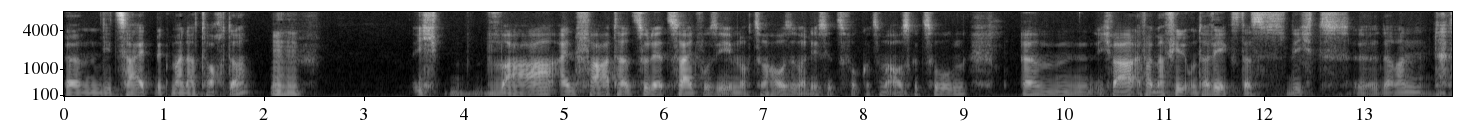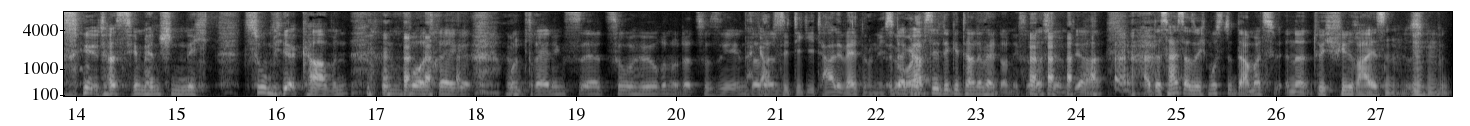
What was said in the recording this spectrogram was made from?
ähm, die Zeit mit meiner Tochter. Mhm. Ich war ein Vater zu der Zeit, wo sie eben noch zu Hause war, die ist jetzt vor kurzem ausgezogen ich war einfach immer viel unterwegs. Das liegt äh, daran, dass, dass, die Menschen nicht zu mir kamen, um Vorträge und Trainings äh, zu hören oder zu sehen. Da gab es die digitale Welt noch nicht so, Da gab es die digitale Welt noch nicht so, das stimmt, ja. Also das heißt also, ich musste damals natürlich viel reisen. Das mhm.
